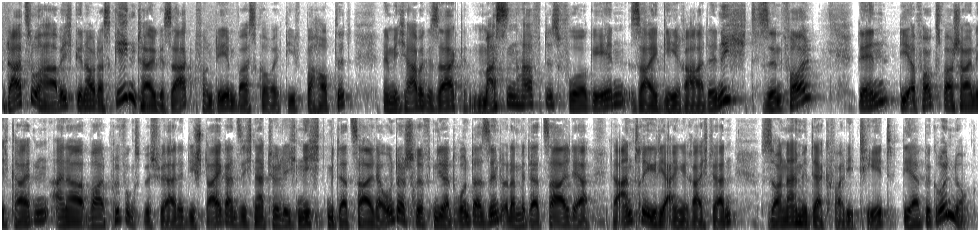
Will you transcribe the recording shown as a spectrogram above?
Und dazu habe ich genau das Gegenteil gesagt von dem, was korrektiv behauptet, nämlich ich habe gesagt, massenhaftes Vorgehen sei gerade nicht sinnvoll, denn die Erfolgswahrscheinlichkeiten einer Wahlprüfungsbeschwerde, die steigern sich natürlich nicht mit der Zahl der Unterschriften, die darunter sind oder mit der Zahl der, der Anträge, die eingereicht werden, sondern mit der Qualität der Begründung.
